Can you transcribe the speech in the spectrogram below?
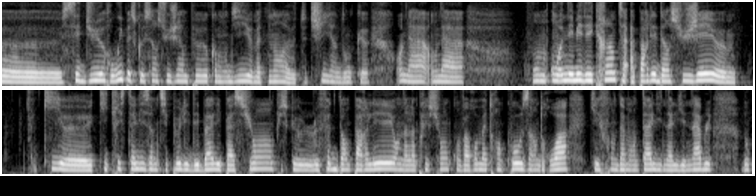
Euh, c'est dur, oui, parce que c'est un sujet un peu, comme on dit euh, maintenant, touchy. Hein, donc, on a, on a, on, on, émet des craintes à parler d'un sujet qui, euh, qui cristallise un petit peu les débats, les passions, puisque le fait d'en parler, on a l'impression qu'on va remettre en cause un droit qui est fondamental, inaliénable. Donc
